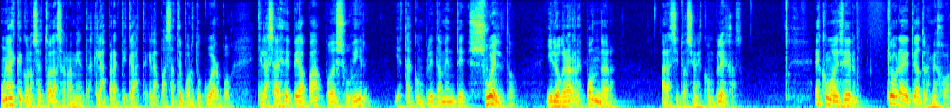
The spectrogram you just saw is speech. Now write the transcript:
una vez que conoces todas las herramientas, que las practicaste, que las pasaste por tu cuerpo, que las sabes de pe a pa, podés subir y estar completamente suelto y lograr responder a las situaciones complejas. Es como decir, ¿qué obra de teatro es mejor?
